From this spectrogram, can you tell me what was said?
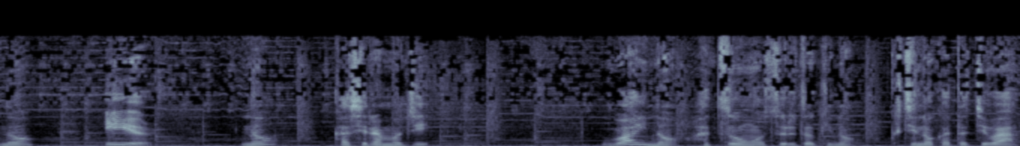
の Ear の頭文字。Y の発音をする時の口の形は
